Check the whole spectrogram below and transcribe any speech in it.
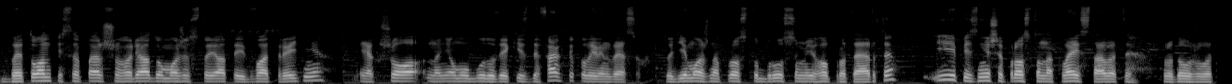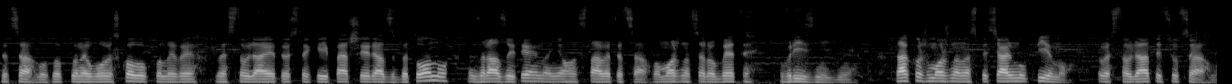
Бетон після першого ряду може стояти і 2-3 дні. Якщо на ньому будуть якісь дефекти, коли він висох, тоді можна просто брусом його протерти і пізніше просто на клей ставити, продовжувати цеглу. Тобто не обов'язково, коли ви виставляєте ось такий перший ряд з бетону, зразу йти на нього ставити цеглу. Можна це робити в різні дні. Також можна на спеціальну піну виставляти цю цеглу.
